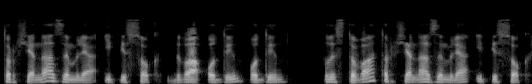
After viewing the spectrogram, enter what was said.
торф'яна земля і пісок 2-1-1, листова торф'яна земля і пісок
